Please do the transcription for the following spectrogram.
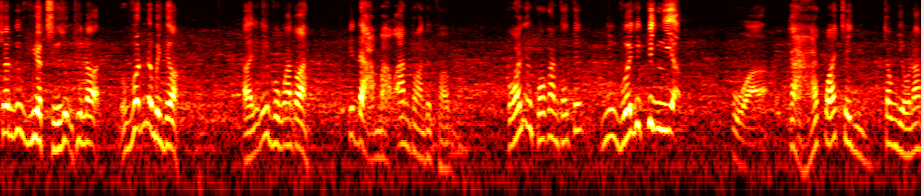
Cho nên cái việc sử dụng thịt lợn vẫn là bình thường ở những cái vùng an toàn. Cái đảm bảo an toàn thực phẩm có những khó khăn thách thức nhưng với cái kinh nghiệm của cả quá trình trong nhiều năm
